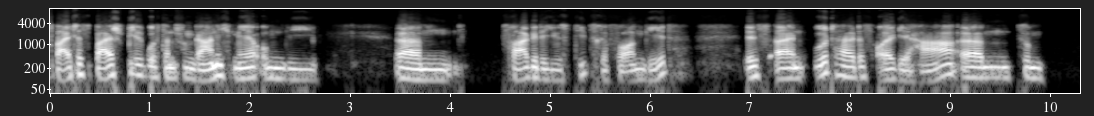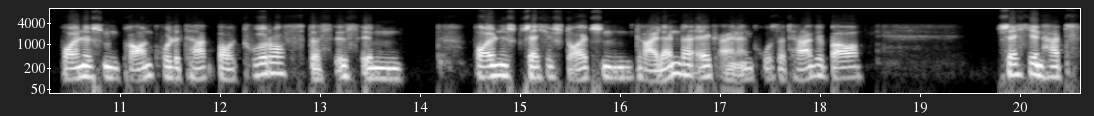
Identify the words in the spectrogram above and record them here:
Zweites Beispiel, wo es dann schon gar nicht mehr um die ähm, Frage der Justizreform geht, ist ein Urteil des EuGH ähm, zum polnischen Braunkohletagbau Turów. Das ist im polnisch-tschechisch-deutschen Dreiländereck ein, ein großer Tagebau. Tschechien hat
